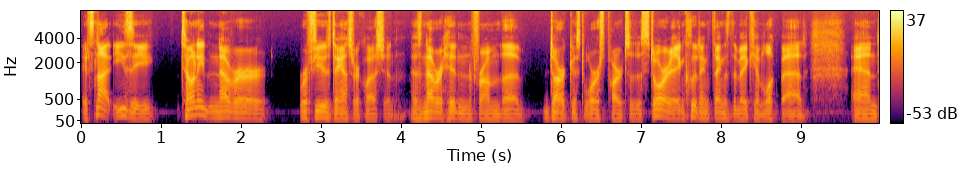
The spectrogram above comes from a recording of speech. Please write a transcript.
it's not easy. Tony never refused to answer a question. Has never hidden from the darkest worst parts of the story, including things that make him look bad. And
